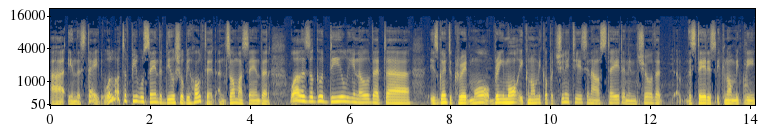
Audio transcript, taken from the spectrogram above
uh, in the state. Well, lots of people saying the deal should be halted, and some are saying that, well, it's a good deal, you know, that uh, is going to create more, bring more economic opportunities in our state and ensure that uh, the state is economically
